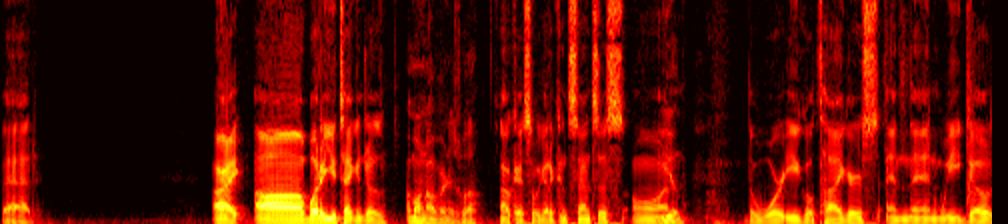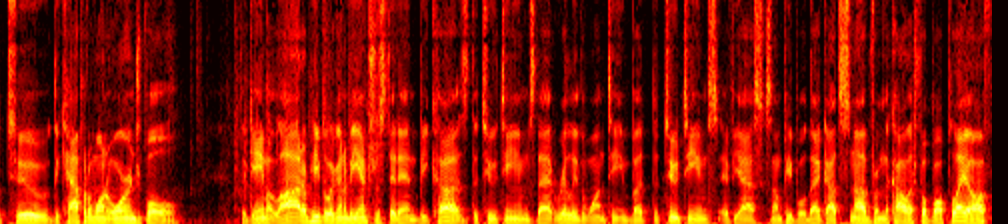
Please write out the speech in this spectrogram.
Bad. All right. Uh, what are you taking, Joseph? I'm on Auburn as well. Okay, so we got a consensus on Yep. the War Eagle Tigers, and then we go to the Capital One Orange Bowl. The game a lot of people are going to be interested in because the two teams that really the one team, but the two teams, if you ask some people that got snubbed from the college football playoff,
